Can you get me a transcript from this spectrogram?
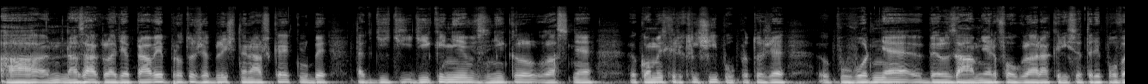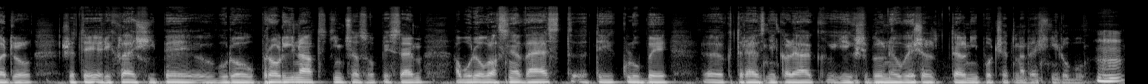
a na základě právě proto, že byly čtenářské kluby, tak díky, díky nim vznikl vlastně komiks Rychlých šípů, protože původně byl záměr Foglara, který se tedy povedl, že ty rychlé šípy budou prolínat tím časopisem a budou vlastně vést ty kluby, které vznikaly, jak jichž byl neuvěřitelný počet na dnešní dobu. Mm-hmm.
